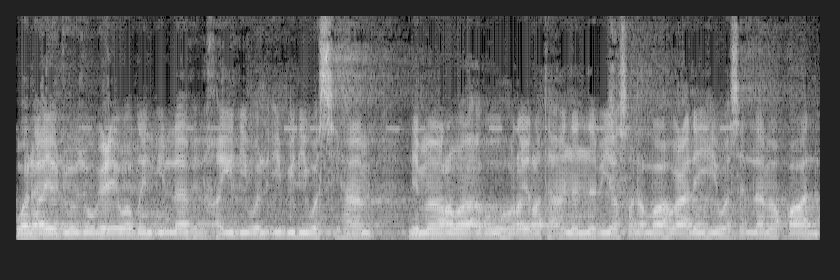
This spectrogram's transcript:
ولا يجوز بعوض إلا في الخيل والإبل والسهام لما روى أبو هريرة أن النبي صلى الله عليه وسلم قال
